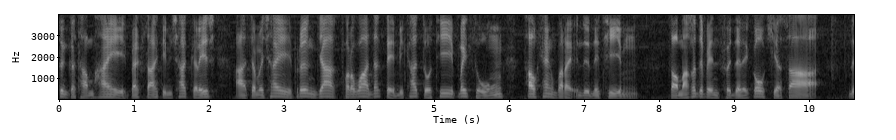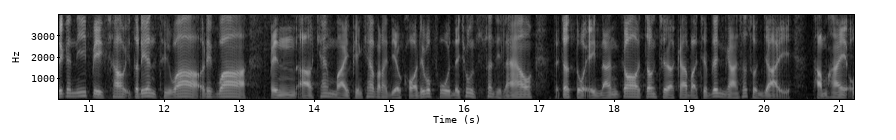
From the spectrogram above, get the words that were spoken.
ซึ่งก็ทำให้แบ็กซ้ายทีมชาติกรีชอาจจะไม่ใช่เรื่องยากเพราะว่านักเตะมีค่าตัวที่ไม่สูง เท่าแข้งบรายอื่นๆในทีม ต่อมาก็จะเป็นเฟเดริโกเคียซาโดยกันนี้ปีกชาวอิตาเลียนถือว่าเรียกว่า เป็นแข้งใหม่เพียงแค่รายเดียวของลิเวอร์พูลในช่วงซีซั่นที่แล้ว แต่เจ้าตัวเองนั้นก็จ้องเจออาการบาดเจ็บเล่นงานซะส่วนใหญ่ทำให้โอ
